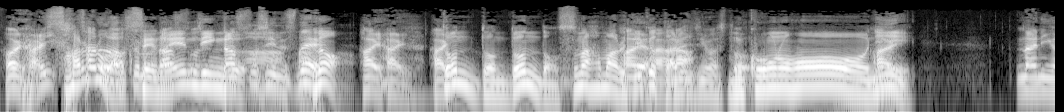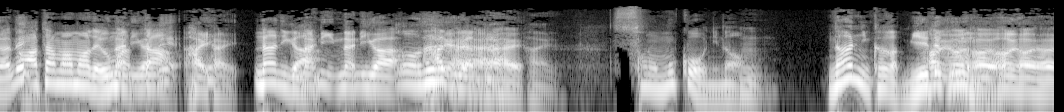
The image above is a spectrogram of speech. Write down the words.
はいはい。猿の惑星のエンディングラストシーンですね。のはいはい。はいどんどんどんどん砂浜歩いていくったら、向こうの方に、はい何がね？頭まで埋まった何がね？はいはい。何が、何、何が？あ出てくるやんか。その向こうにの、ん何かが見えてくるんだ。はいはいはいはい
